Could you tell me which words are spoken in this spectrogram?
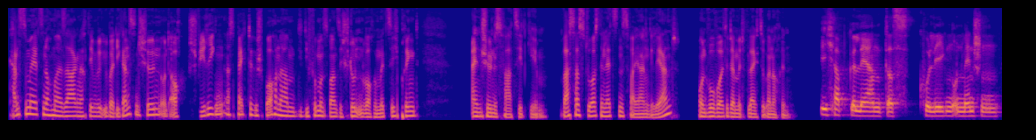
Kannst du mir jetzt nochmal sagen, nachdem wir über die ganzen schönen und auch schwierigen Aspekte gesprochen haben, die die 25-Stunden-Woche mit sich bringt, ein schönes Fazit geben. Was hast du aus den letzten zwei Jahren gelernt und wo wollt ihr damit vielleicht sogar noch hin? Ich habe gelernt, dass Kollegen und Menschen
